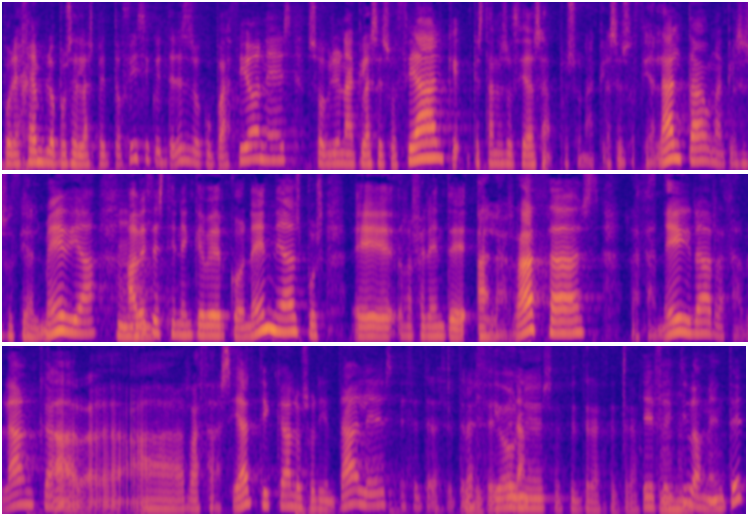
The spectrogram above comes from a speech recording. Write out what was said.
Por ejemplo, pues el aspecto físico, intereses, ocupaciones, sobre una clase social, que, están asociadas a pues, una clase social alta, una clase social media, a veces tienen que ver con etnias, pues eh, referente a las razas, raza negra, raza blanca, raza asiática, los orientales, etcétera, etcétera, etcétera. etcétera, etcétera. Efectivamente,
